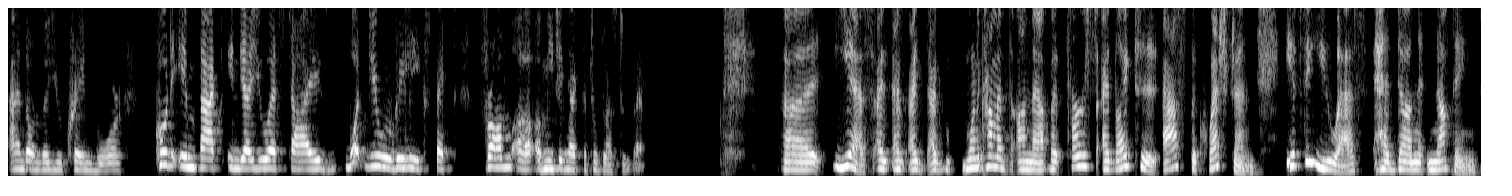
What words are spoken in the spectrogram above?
and on the Ukraine war could impact India US ties? What do you really expect from a, a meeting like the 2 plus 2 then? Uh, yes, I, I, I, want to comment on that. But first, I'd like to ask the question if the US had done nothing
